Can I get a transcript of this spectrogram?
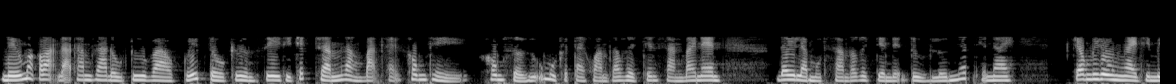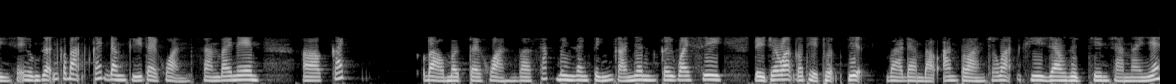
Nếu mà các bạn đã tham gia đầu tư vào cryptocurrency thì chắc chắn rằng bạn sẽ không thể không sở hữu một cái tài khoản giao dịch trên sàn Binance. Đây là một sàn giao dịch tiền điện tử lớn nhất hiện nay. Trong video này thì mình sẽ hướng dẫn các bạn cách đăng ký tài khoản sàn Binance, à, cách bảo mật tài khoản và xác minh danh tính cá nhân KYC để cho bạn có thể thuận tiện và đảm bảo an toàn cho bạn khi giao dịch trên sàn này nhé.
